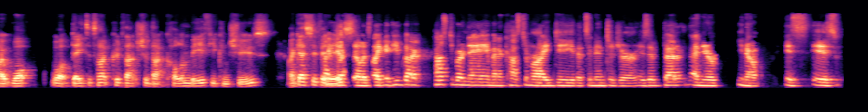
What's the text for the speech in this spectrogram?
like what what data type could that should that column be if you can choose? I guess if it I is, guess so. It's like if you've got a customer name and a customer ID that's an integer, is it better? And you're, you know, is is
